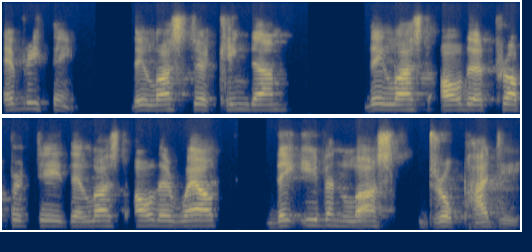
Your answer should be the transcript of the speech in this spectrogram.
everything. They lost their kingdom. They lost all their property. They lost all their wealth. They even lost Draupadi.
